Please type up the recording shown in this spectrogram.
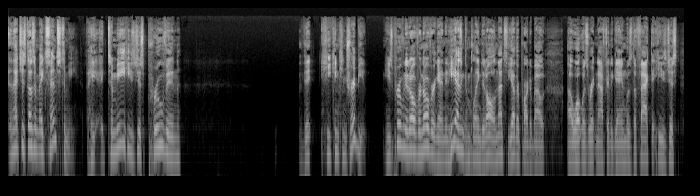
And that just doesn't make sense to me. He, to me, he's just proven that he can contribute. He's proven it over and over again, and he hasn't complained at all. And that's the other part about uh, what was written after the game was the fact that he's just –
